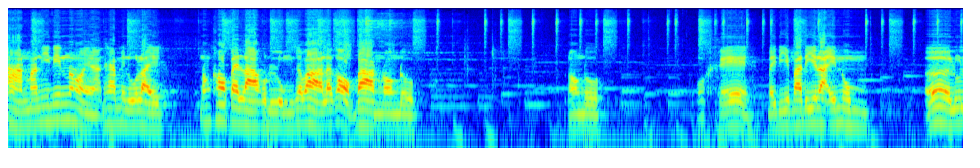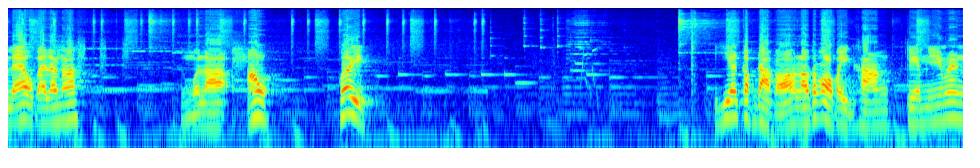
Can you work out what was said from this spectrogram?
อ่านมานิดๆหน่อยอะแทบไม่รู้อะไร ต้องเข้าไปลาคุณลุงใช่ป่ะแล้วก็ออกบ้านลองดู ลองดู โอเค ไปดีมาดีละไอ้หนุ่มเออรู้แล้วไปแล้วนะ ถึงเวลา เอ้า เฮ้ยเฮียกับดักเหรอ เราต้องออกไปอีกทาง เกมนี้แม่ง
